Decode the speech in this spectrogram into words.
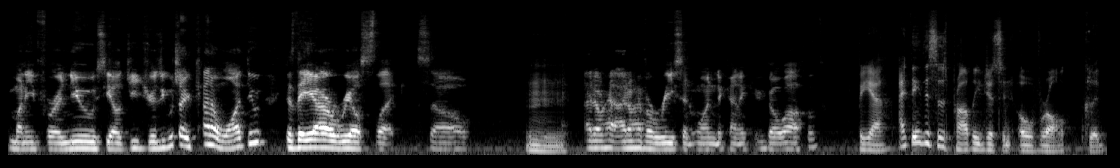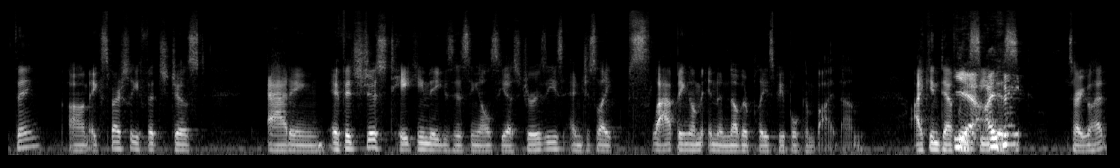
money for a new CLG jersey, which I kind of want to because they are real slick. So hmm I don't have I don't have a recent one to kind of go off of. But yeah, I think this is probably just an overall good thing, um, especially if it's just adding, if it's just taking the existing LCS jerseys and just like slapping them in another place people can buy them. I can definitely Yeah, see I this. think- Sorry, go ahead.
